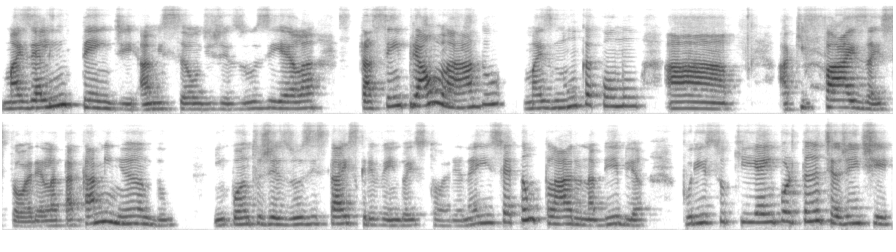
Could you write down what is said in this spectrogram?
mas ela entende a missão de Jesus e ela está sempre ao lado, mas nunca como a a que faz a história, ela está caminhando enquanto Jesus está escrevendo a história, né? Isso é tão claro na Bíblia, por isso que é importante a gente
